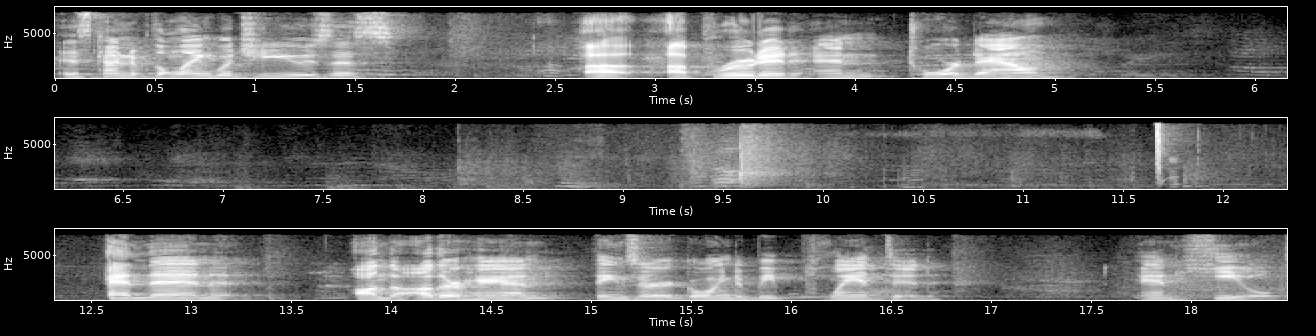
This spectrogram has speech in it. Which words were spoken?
is kind of the language he uses uh, uprooted and tore down and then on the other hand things are going to be planted and healed.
